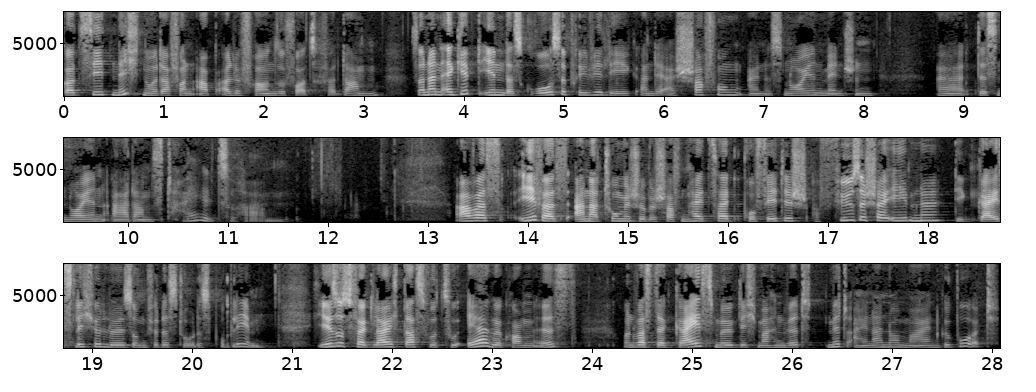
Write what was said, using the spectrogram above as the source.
Gott sieht nicht nur davon ab, alle Frauen sofort zu verdammen, sondern er gibt ihnen das große Privileg, an der Erschaffung eines neuen Menschen, äh, des neuen Adams teilzuhaben. Aber Evas anatomische Beschaffenheit zeigt prophetisch auf physischer Ebene die geistliche Lösung für das Todesproblem. Jesus vergleicht das, wozu er gekommen ist und was der Geist möglich machen wird, mit einer normalen Geburt.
